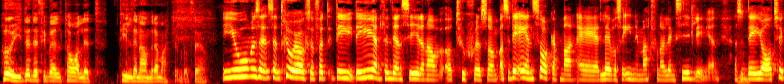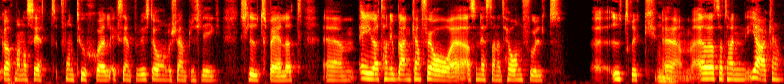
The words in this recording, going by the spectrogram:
höjde decibeltalet till den andra matchen så att säga. Jo, men sen, sen tror jag också, för att det, det är ju egentligen den sidan av, av Tuchel som, alltså det är en sak att man är, lever sig in i matcherna längs sidlinjen. Alltså det jag tycker att man har sett från Tuchel, exempelvis då under Champions League, slutspelet, um, är ju att han ibland kan få uh, alltså nästan ett hånfullt uh, uttryck. Mm. Um, alltså att han, ja, kan,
